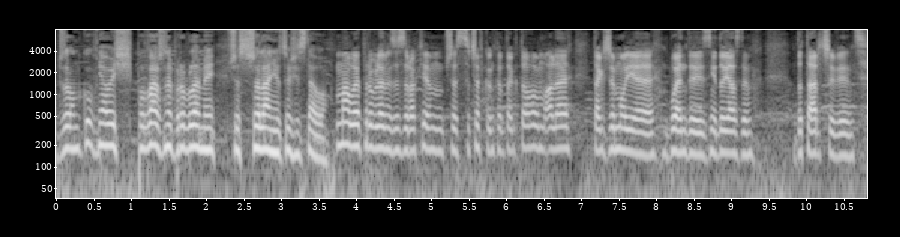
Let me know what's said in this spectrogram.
Dżonków. Miałeś poważne problemy przy strzelaniu. Co się stało? Małe problemy ze wzrokiem przez soczewkę kontaktową, ale także moje błędy z niedojazdem do tarczy, więc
